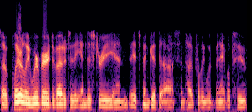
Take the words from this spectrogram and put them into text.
so clearly, we're very devoted to the industry, and it's been good to us. And hopefully, we've been able to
